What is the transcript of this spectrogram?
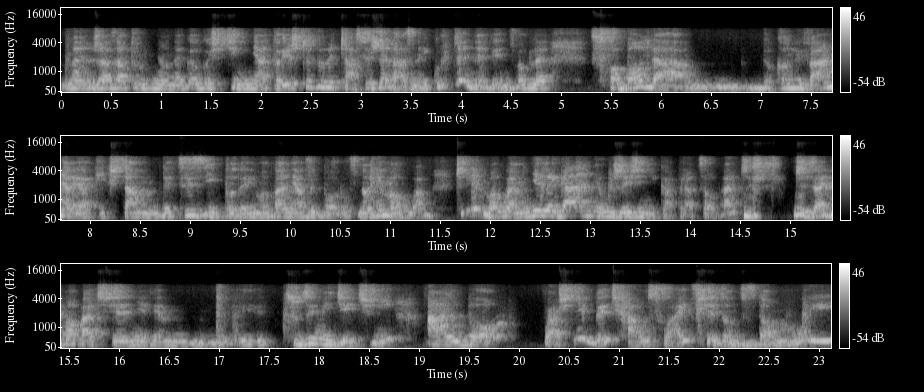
męża zatrudnionego gościnnia, to jeszcze były czasy żelaznej kurtyny, więc w ogóle swoboda dokonywania jakichś tam decyzji, podejmowania wyborów, no nie mogłam. Czyli mogłam nielegalnie u rzeźnika pracować, czy zajmować się, nie wiem, cudzymi dziećmi, albo właśnie być housewife, siedząc w domu i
